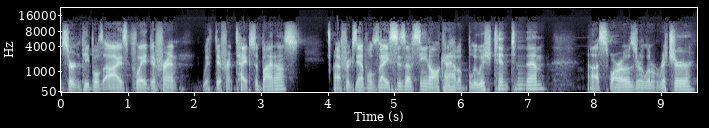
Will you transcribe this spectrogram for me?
certain people's eyes play different with different types of binos. Uh, for example, Zeiss's I've seen all kind of have a bluish tint to them. Uh, Swaros are a little richer.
